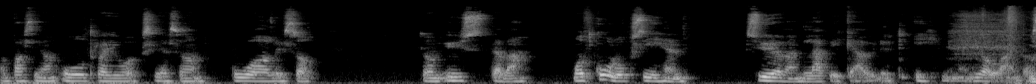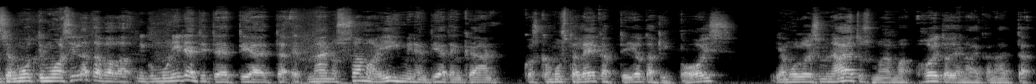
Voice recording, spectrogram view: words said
on Pasi on ultrajuoksija, se on puoliso, se on ystävä, mutta kuuluuko siihen syövän läpikäynyt ihminen jollain tasolla? Se muutti mua sillä tavalla niin kuin mun identiteettiä, että, että mä en ole sama ihminen tietenkään, koska musta leikattiin jotakin pois. Ja mulla oli semmoinen ajatusmaailma hoitojen aikana, että,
